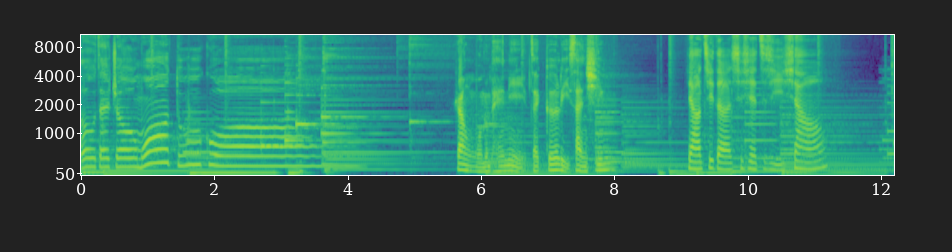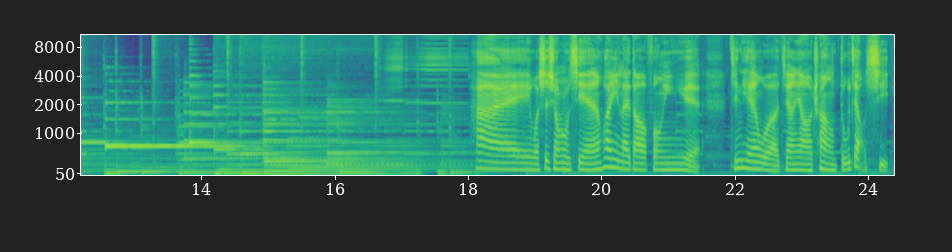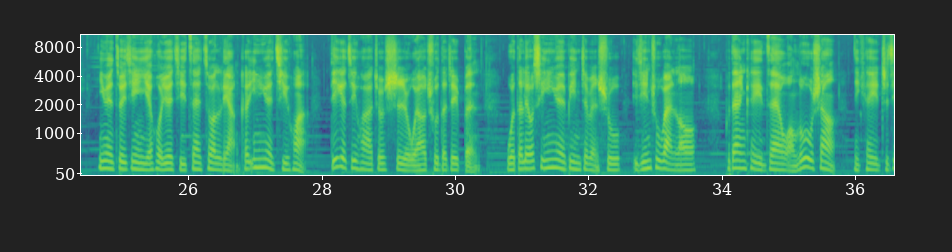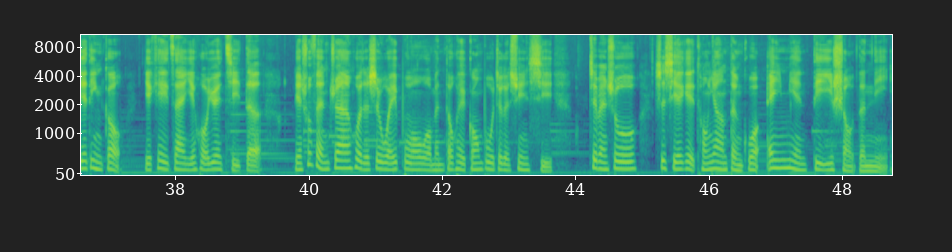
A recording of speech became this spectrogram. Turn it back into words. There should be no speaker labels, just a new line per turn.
都在周末度过。让我们陪你在歌里散心，
要记得谢谢自己一下哦。嗨，我是熊汝贤，欢迎来到风音乐。今天我将要唱独角戏，因为最近野火乐集在做两个音乐计划。第一个计划就是我要出的这本《我的流行音乐病》这本书已经出版喽。不但可以在网络上，你可以直接订购，也可以在野火乐集的脸书粉砖或者是微博，我们都会公布这个讯息。这本书是写给同样等过 A 面第一首的你，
